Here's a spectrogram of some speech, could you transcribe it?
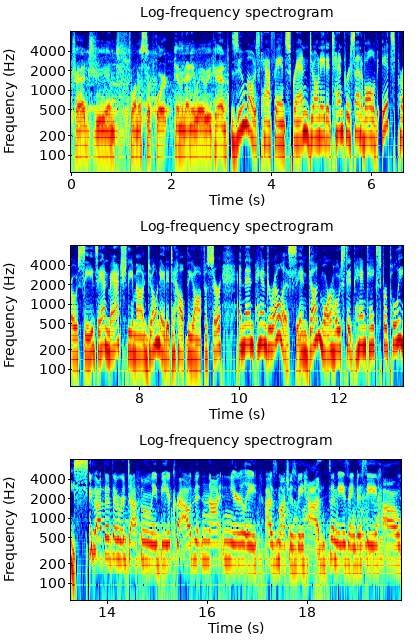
tragedy and just want to support him in any way we can. Zummo's Cafe in Scranton donated 10% of all of its proceeds and matched the amount donated to help the officer. And then Pandarella's in Dunmore hosted pancakes for police. We thought that there would definitely be a crowd, but not nearly as much as we had. It's amazing to see how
